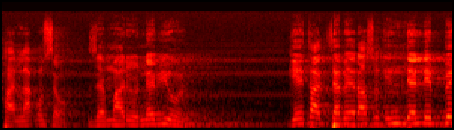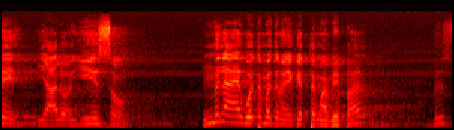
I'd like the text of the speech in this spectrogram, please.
ታላቁን ሰው ዘማሪውን ነቢዩን ጌታ እግዚአብሔር ራሱ እንደ ልቤ ያለውን ይህን ሰው ምን አይነት ወጥመድ ነው የገጠመው ቢባል ብዙ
